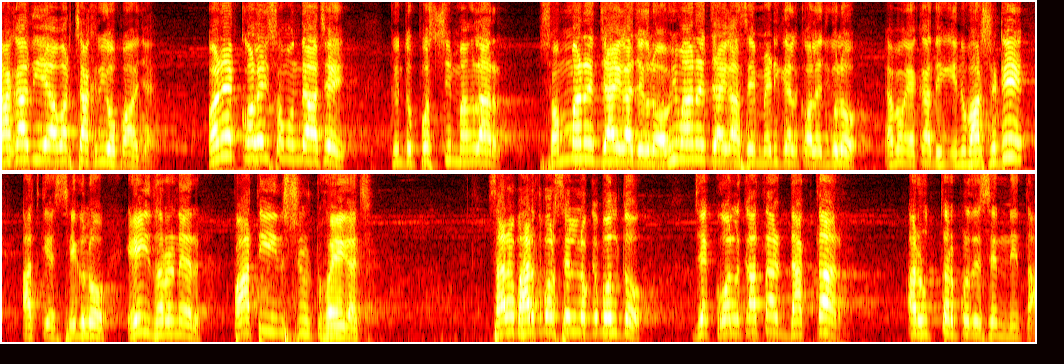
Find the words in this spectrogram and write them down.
টাকা দিয়ে আবার চাকরিও পাওয়া যায়। অনেক কলেজ সম্বন্ধে আছে, কিন্তু পশ্চিম বাংলার সম্মানের জায়গা যেগুলো, অভিমানের জায়গা সেই মেডিকেল কলেজগুলো এবং একাধিক ইউনিভার্সিটি আজকে সেগুলো এই ধরনের পাতি ইনস্টিটিউট হয়ে গেছে। সারা ভারতবর্ষের লোকে বলতো যে কলকাতার ডাক্তার আর উত্তরপ্রদেশের নেতা।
